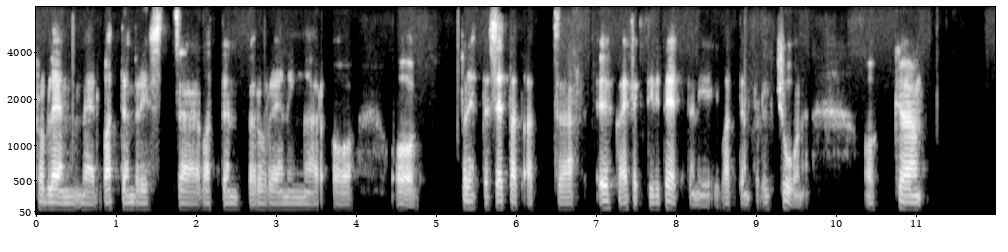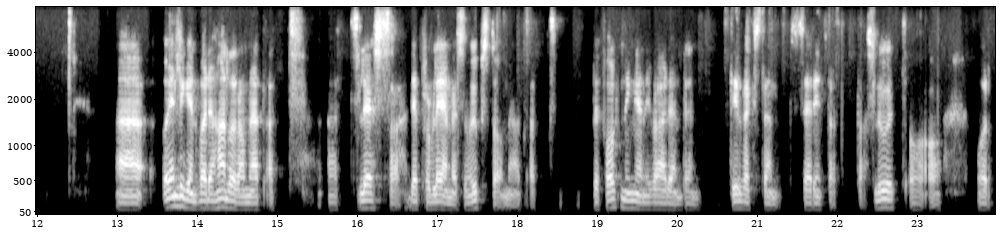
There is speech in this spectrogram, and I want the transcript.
problem med vattenbrist, eh, vattenföroreningar och, och på detta sätt att, att eh, öka effektiviteten i, i vattenproduktionen. Och, eh, och egentligen vad det handlar om är att, att, att lösa det problemet som uppstår med att, att befolkningen i världen, den tillväxten ser inte att ta slut och, och vårt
